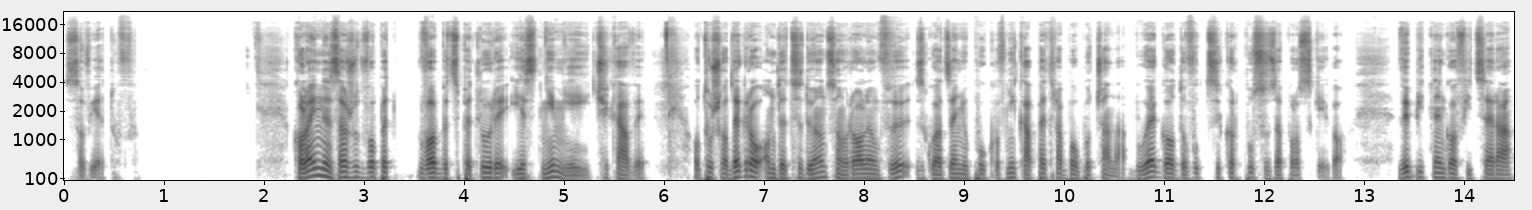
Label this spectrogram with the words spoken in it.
Sowietów. Kolejny zarzut wobec Petlury jest nie mniej ciekawy. Otóż odegrał on decydującą rolę w zgładzeniu pułkownika Petra Boboczana, byłego dowódcy Korpusu Zaporskiego, wybitnego oficera,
